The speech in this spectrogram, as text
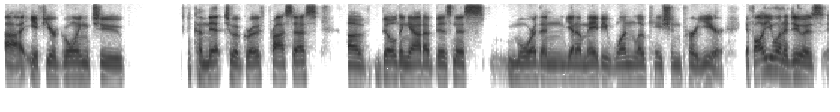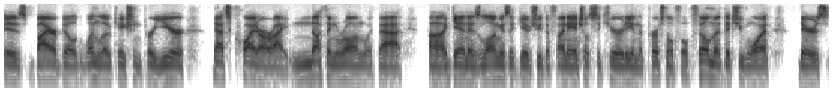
uh, if you're going to commit to a growth process of building out a business more than you know maybe one location per year. If all you want to do is is buy or build one location per year that's quite all right. Nothing wrong with that. Uh, again as long as it gives you the financial security and the personal fulfillment that you want there's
